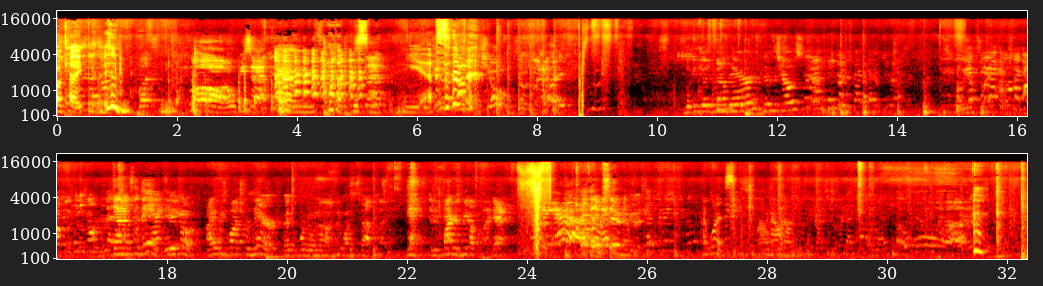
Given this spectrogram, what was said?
Okay. Oh, be sad. um, yes. Looking good from out there doing the shows? That's the thing. There you go. I always watch from there right before going on. I watch the stop. I'm Yeah, and it fires me up. I'm like, yeah. I thought you were sitting now. I was.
